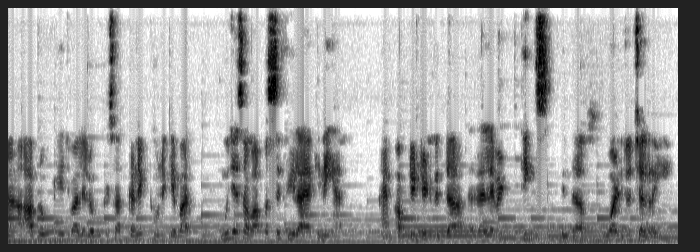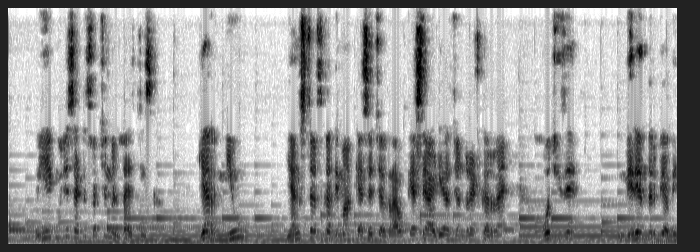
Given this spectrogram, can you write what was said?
आप लोगों के एज वाले लोगों के साथ कनेक्ट होने के बाद मुझे ऐसा वापस से फील आया कि नहीं यार I am updated with the relevant things in the world जो चल रही है। तो ये एक मुझे सेटिस्फेक्शन मिलता है इस चीज़ का। यार न्यू यंगस्टर्स का दिमाग कैसे चल रहा है, वो कैसे आइडियाज़ जनरेट कर रहे हैं, वो चीज़ें मेरे अंदर भी अभी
